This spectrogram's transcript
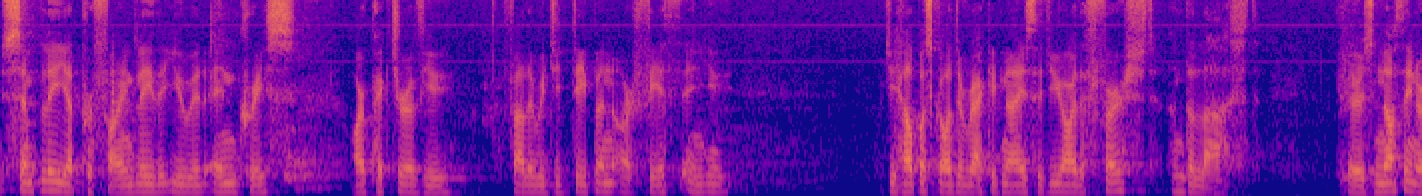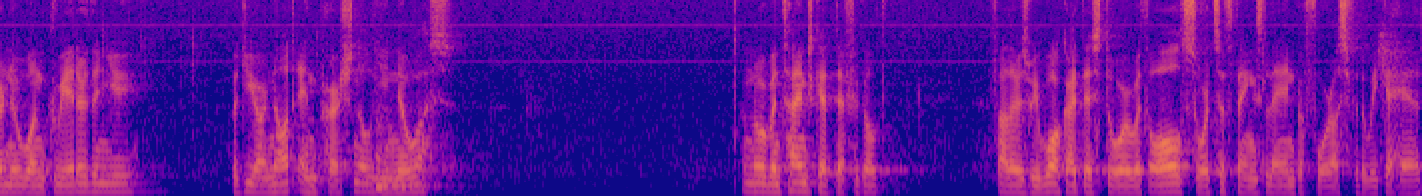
simply yet profoundly that you would increase our picture of you. Father, would you deepen our faith in you? Would you help us, God, to recognize that you are the first and the last? There is nothing or no one greater than you, but you are not impersonal. You know us. And Lord, when times get difficult, Father, as we walk out this door with all sorts of things laying before us for the week ahead,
